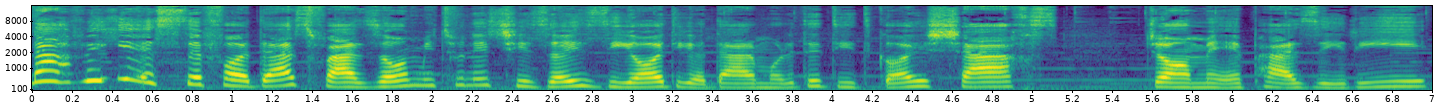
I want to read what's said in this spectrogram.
نحوه استفاده از فضا می‌تونه چیزای زیادی یا در مورد دیدگاه شخص، جامعه پذیری،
